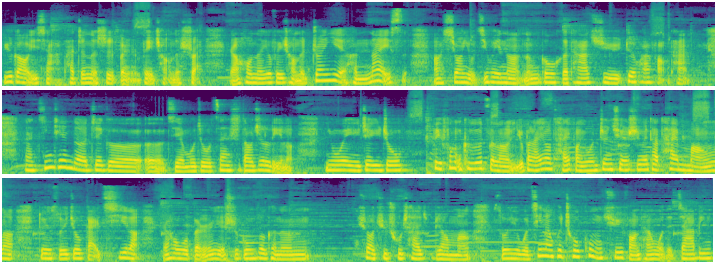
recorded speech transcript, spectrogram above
预告一下，他真的是本人非常的帅，然后呢又非常的专业，很 nice 啊，希望有机会呢能够和他去对话访谈。那今天的这个呃节目就暂时到这里了，因为这一周被放鸽子了。本来要采访一问证券，是因为他太忙了，对，所以就改期了。然后我本人也是工作可能需要去出差，就比较忙，所以我尽量会抽空去访谈我的嘉宾。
